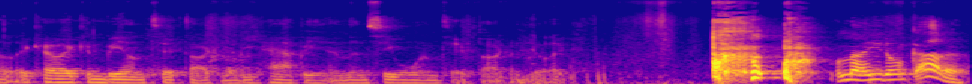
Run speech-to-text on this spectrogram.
I like how I can be on TikTok and be happy and then see one TikTok and be like, Well, now you don't got it.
